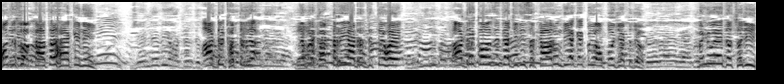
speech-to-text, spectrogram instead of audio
ਹੁਣ ਦੱਸੋ ਕਾਤਲ ਹੈ ਕਿ ਨਹੀਂ? ਜਿਹਨੇ ਵੀ ਆਰਡਰ ਦਿੱਤਾ। ਆਰਡਰ ਖੱਟਰ ਦਾ ਤੇ ਪਰ ਖੱਟਰ ਨਹੀਂ ਆਰਡਰ ਦਿੱਤੇ ਹੋਏ। ਆਰਡਰ ਕੌਣ ਦਿੰਦਾ ਜਿਹਦੀ ਸਰਕਾਰ ਹੁੰਦੀ ਹੈ ਕਿ ਕੋਈ ਆਪੋਜੀਟ ਚ? ਮੈਨੂੰ ਇਹ ਦੱਸੋ ਜੀ।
